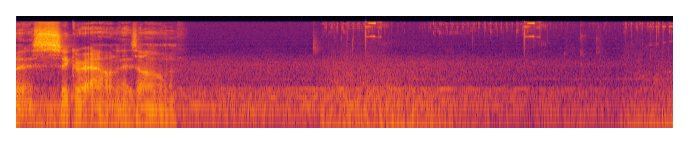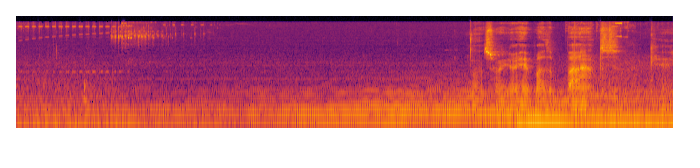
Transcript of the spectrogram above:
Putting a cigarette out on his arm. That's where he got hit by the bat. Okay.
